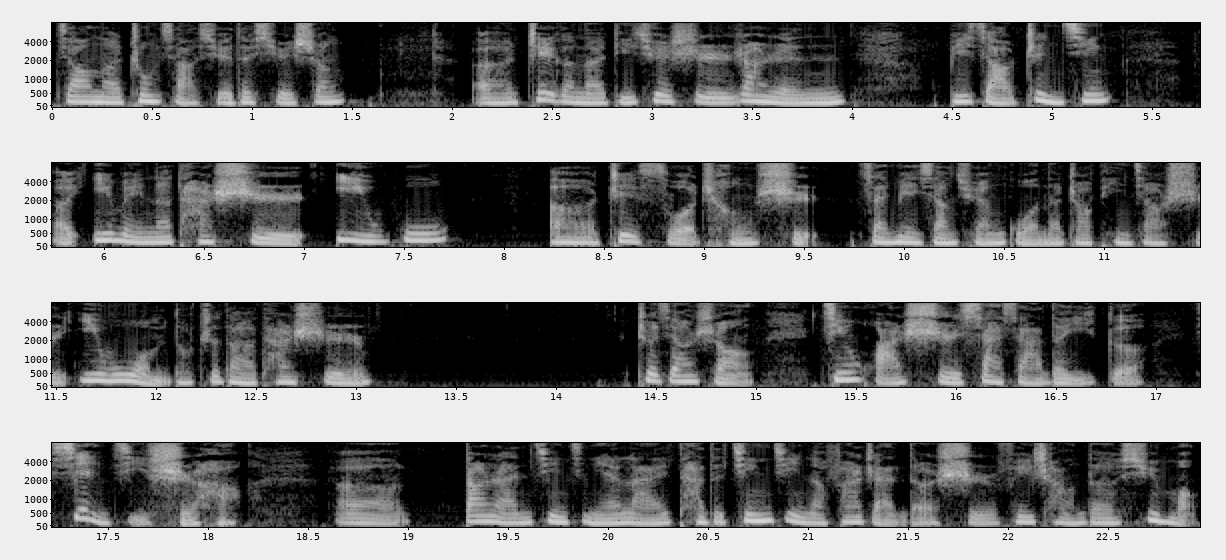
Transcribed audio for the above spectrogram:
教呢中小学的学生。呃，这个呢的确是让人比较震惊。呃，因为呢它是义乌，呃这所城市在面向全国呢招聘教师。义乌我们都知道它是浙江省金华市下辖的一个县级市哈，呃。当然，近几年来，它的经济呢发展的是非常的迅猛，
